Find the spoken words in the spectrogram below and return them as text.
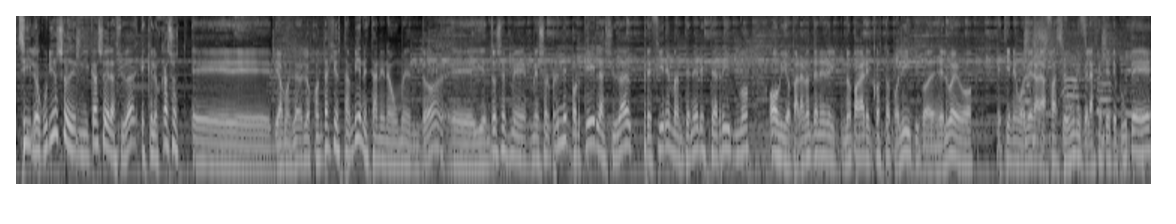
sí, lo curioso en el caso de la ciudad es que los casos, eh, digamos, lo- los contagios también están en aumento. eh, y entonces me, sorprende por qué la ciudad prefiere mantener este ritmo. Obvio, para no, tener no pagar el costo político, desde luego, que tiene volver a la fase 1 y que la gente te putee.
